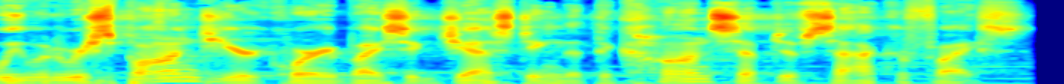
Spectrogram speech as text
We would respond to your query by suggesting that the concept of sacrifice,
